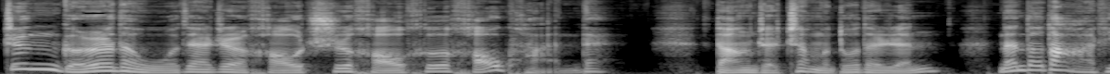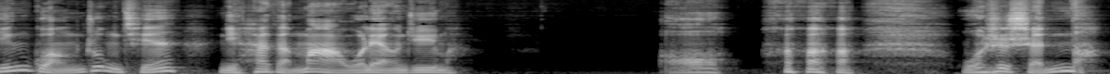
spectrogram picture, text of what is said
真格的，我在这儿好吃好喝好款待。当着这么多的人，难道大庭广众前你还敢骂我两句吗？哦，哈哈哈，我是神呐，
